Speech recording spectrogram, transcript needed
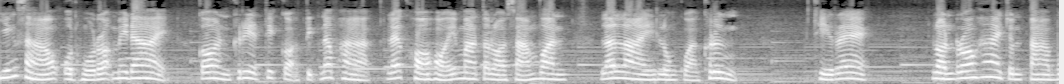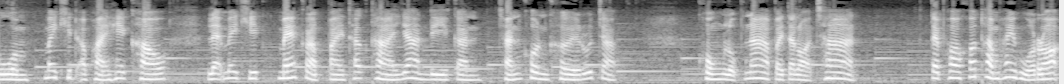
หญิงสาวอดหัวเราะไม่ได้ ก้อนเครียดที่เกาะติดหน้าผาก และคอหอยมาตลอดสามวันละลายลงกว่าครึ่ง ทีแรก หล่อนร้องไห้จนตาบวม ไม่คิดอภัยให้เขาและไม่คิดแม้กลับไปทักทายญาติดีกัน ฉันคนเคยรู้จัก คงหลบหน้าไปตลอดชาติ แต่พอเขาทำให้หัวเราะ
